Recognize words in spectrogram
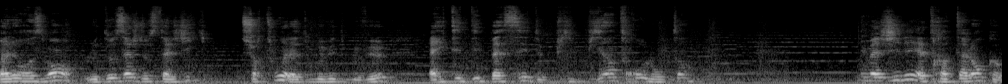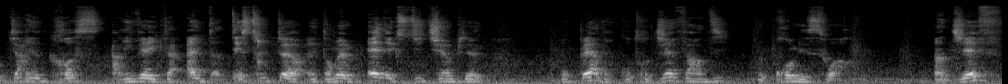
Malheureusement, le dosage nostalgique, surtout à la WWE, a été dépassé depuis bien trop longtemps. Imaginez être un talent comme Karrion Cross, arrivé avec la hype d'un destructeur, étant même NXT Champion, perdre contre Jeff Hardy le premier soir. Un Jeff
